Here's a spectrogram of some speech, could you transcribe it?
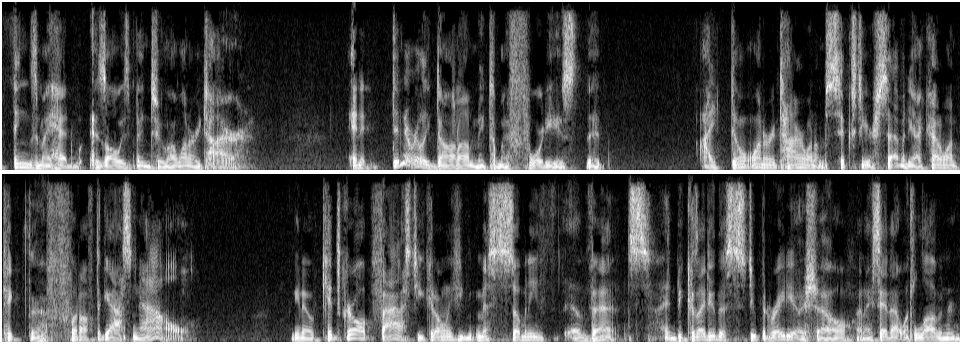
things in my head has always been to I want to retire. And it didn't really dawn on me till my 40s that I don't want to retire when I'm 60 or 70. I kind of want to take the foot off the gas now. You know, kids grow up fast. You can only miss so many events. And because I do this stupid radio show, and I say that with love and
